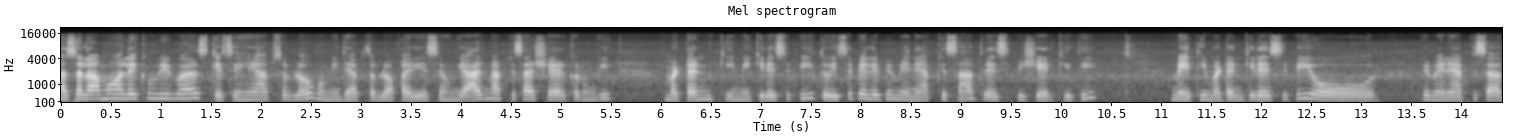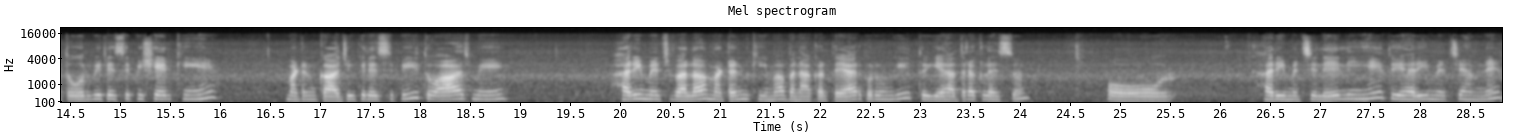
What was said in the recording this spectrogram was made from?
असलकुम वीवर्स, कैसे हैं आप सब लोग? उम्मीद है आप सब लोग खैरियत से होंगे। आज मैं आपके साथ शेयर करूँगी मटन कीमे की रेसिपी। तो इससे पहले भी मैंने आपके साथ रेसिपी शेयर की थी, मेथी मटन की रेसिपी, और फिर मैंने आपके साथ और भी रेसिपी शेयर की हैं, मटन काजू की रेसिपी। तो आज मैं हरी मिर्च वाला मटन कीमा बनाकर तैयार करूँगी। तो ये अदरक, लहसुन और हरी मिर्चें ले ली हैं। तो ये हरी मिर्चें हमने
